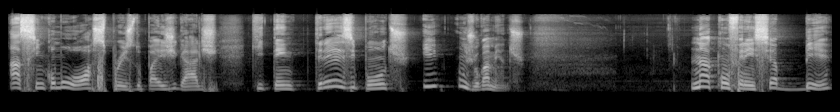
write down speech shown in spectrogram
Assim como o Ospreys do País de Gales, que tem 13 pontos e um jogo a menos. Na Conferência B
